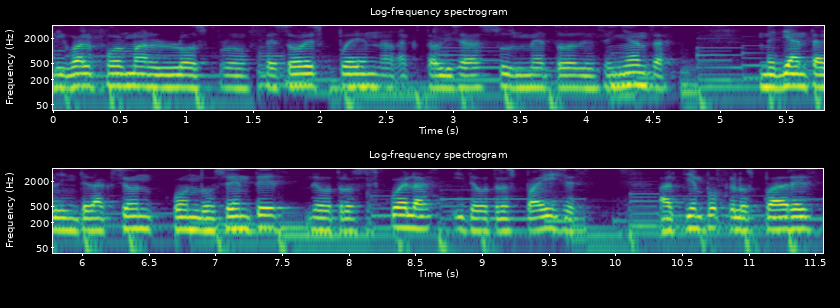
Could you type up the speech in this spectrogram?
De igual forma, los profesores pueden actualizar sus métodos de enseñanza mediante la interacción con docentes de otras escuelas y de otros países, al tiempo que los padres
